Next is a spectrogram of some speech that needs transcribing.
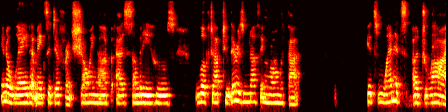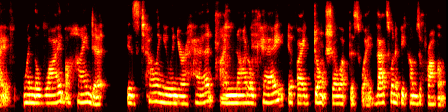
in a way that makes a difference, showing up as somebody who's looked up to. There is nothing wrong with that. It's when it's a drive, when the why behind it is telling you in your head, I'm not okay if I don't show up this way. That's when it becomes a problem.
